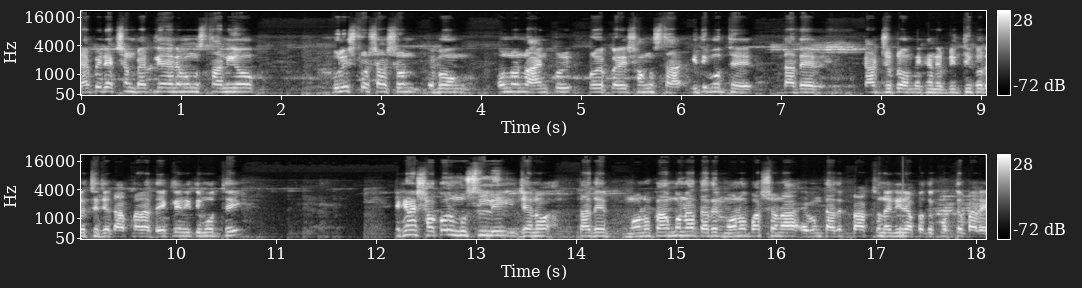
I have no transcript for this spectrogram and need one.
র্যাপিড অ্যাকশন ব্যাটালিয়ন এবং স্থানীয় পুলিশ প্রশাসন এবং অন্যান্য আইন প্রয়োগকারী সংস্থা ইতিমধ্যে তাদের কার্যক্রম এখানে বৃদ্ধি করেছে, যেটা আপনারা দেখলেন ইতিমধ্যেই। এখানে সকল মুসল্লি যেন তাদের মনোকামনা, তাদের মনোবাসনা এবং তাদের প্রার্থনায় নিরাপদে করতে পারে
